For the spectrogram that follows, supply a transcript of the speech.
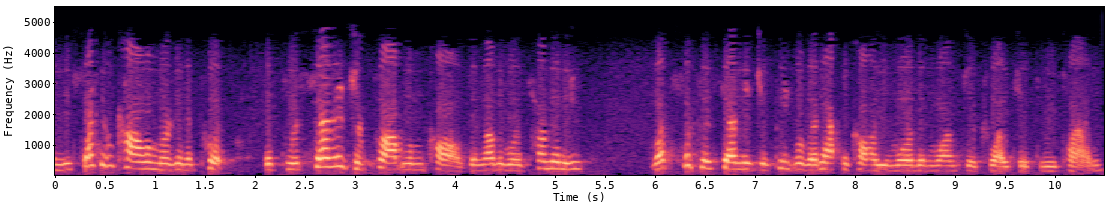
In the second column, we're going to put the percentage of problem calls. In other words, how many, what's the percentage of people that have to call you more than once or twice or three times?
